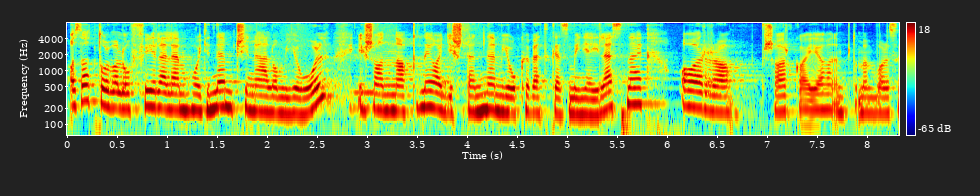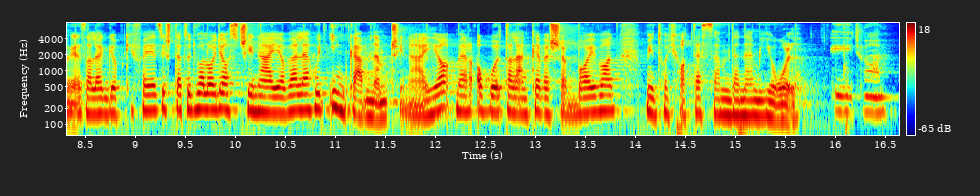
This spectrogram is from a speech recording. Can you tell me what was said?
az attól való félelem, hogy nem csinálom jól, és annak ne adj Isten, nem jó következményei lesznek, arra sarkalja, nem tudom, valószínűleg ez a legjobb kifejezés, tehát hogy valahogy azt csinálja vele, hogy inkább nem csinálja, mert abból talán kevesebb baj van, mint hogyha teszem, de nem jól. Így van.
